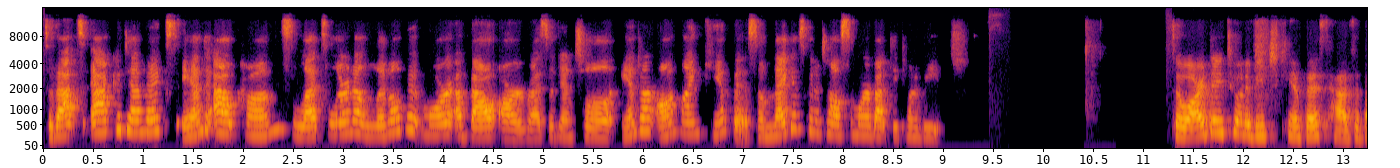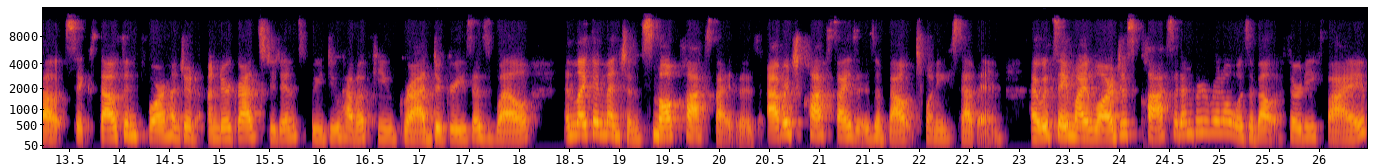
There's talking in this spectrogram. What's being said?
So that's academics and outcomes. Let's learn a little bit more about our residential and our online campus. So Megan's gonna tell us some more about Daytona Beach. So our Daytona Beach campus has about 6,400 undergrad students. We do have a few grad degrees as well. And like I mentioned, small class sizes. Average class size is about 27. I would say my largest class at Embry-Riddle was about 35,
